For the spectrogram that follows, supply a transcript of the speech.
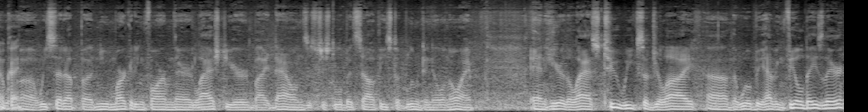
Okay. Uh, we set up a new marketing farm there last year by Downs. It's just a little bit southeast of Bloomington, Illinois. And here, the last two weeks of July, that we'll be having field days there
